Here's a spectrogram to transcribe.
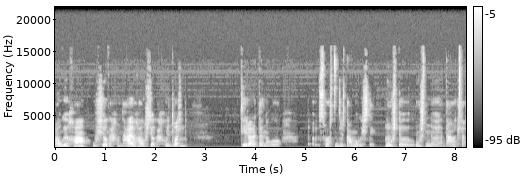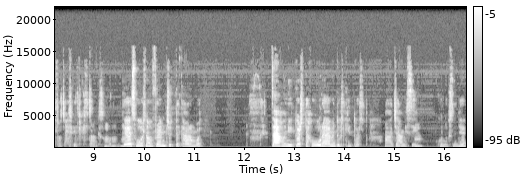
овгийнхоо өшөөг авах нь аавынхаа өшөөг авахын тулд тэр одоо нөгөө суудсан тэр дамууг штэ өөртөө өөртөө даваа талаа болгож ашиглаж эхэлж байгаа гэсэн. Тэгээ сүүл н фреймчүүдтэй таарангууд за яг нэгдүгээр тах өөрөө амьд үлдэхийн тулд Жамисыг хүн үсэн тий.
